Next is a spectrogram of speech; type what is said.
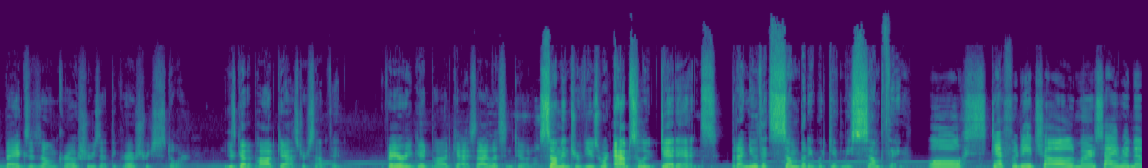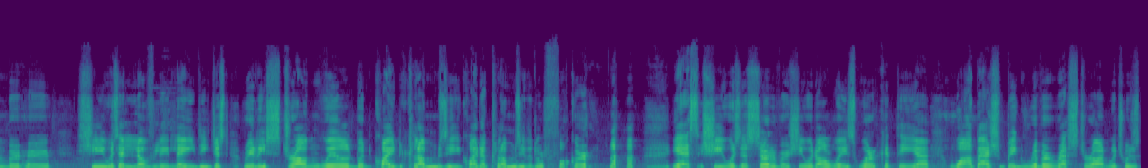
bags his own groceries at the grocery store. He's got a podcast or something. Very good podcast. I listen to it. all. Some interviews were absolute dead ends, but I knew that somebody would give me something. Oh, Stephanie Chalmers. I remember her. She was a lovely lady, just really strong willed, but quite clumsy. Quite a clumsy little fucker. yes, she was a server. She would always work at the uh, Wabash Big River restaurant, which was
